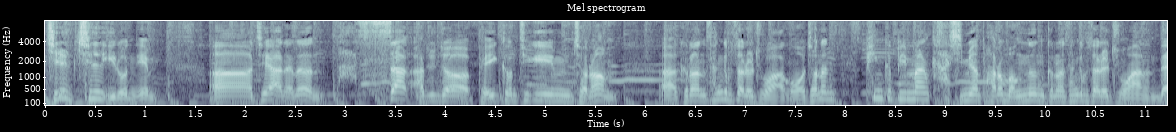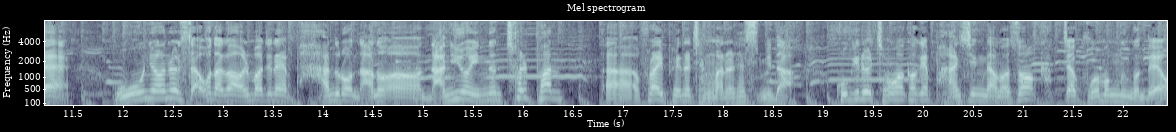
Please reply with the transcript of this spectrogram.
칠 7715님, 아, 제 아내는 바싹 아주 저 베이컨 튀김처럼 아, 그런 삼겹살을 좋아하고 저는 핑크빛만 가시면 바로 먹는 그런 삼겹살을 좋아하는데 5년을 싸우다가 얼마 전에 반으로 나눠 어, 나뉘어 있는 철판 아, 프라이팬을 장만을 했습니다. 고기를 정확하게 반씩 나눠서 각자 구워 먹는 건데요.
